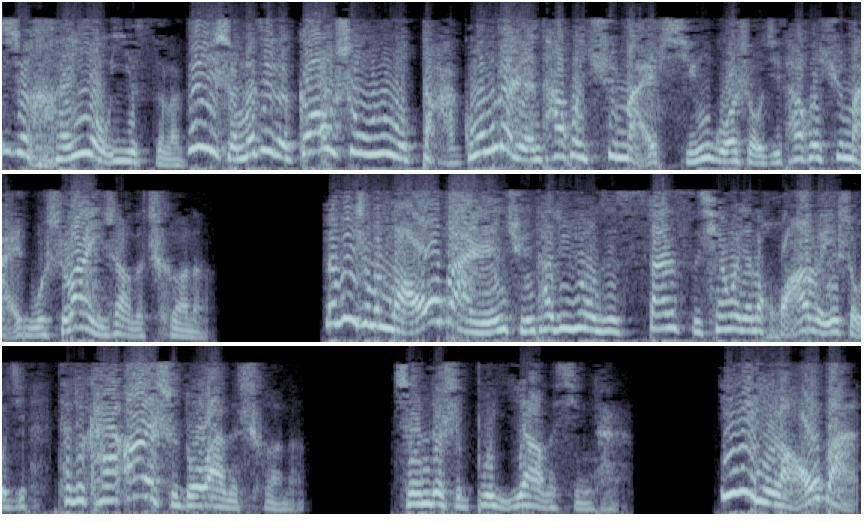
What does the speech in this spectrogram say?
这就很有意思了。为什么这个高收入打工的人他会去买苹果手机，他会去买五十万以上的车呢？那为什么老板人群他就用这三四千块钱的华为手机，他就开二十多万的车呢？真的是不一样的心态。因为老板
